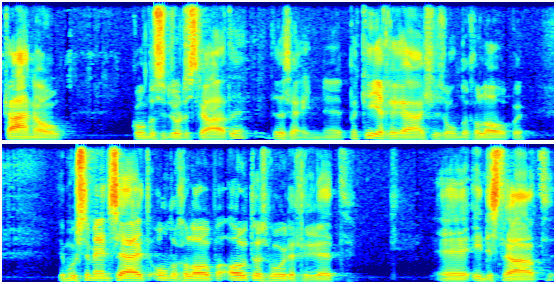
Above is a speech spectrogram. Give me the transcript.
kano, konden ze door de straten. Er zijn uh, parkeergarages ondergelopen. Er moesten mensen uit ondergelopen auto's worden gered in de straat.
